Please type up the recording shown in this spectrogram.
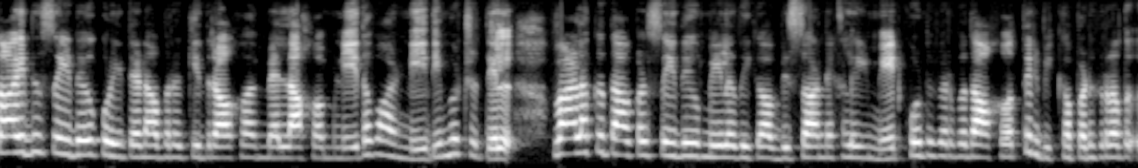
கைது செய்து குறித்த நபருக்கு எதிராக மெல்லாகம் நீதவான் நீதிமன்றத்தில் வழக்கு தாக்கல் செய்து மேலதிக விசாரணைகளை மேற்கொண்டு வருவதாக தெரிவிக்கப்படுகிறது.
